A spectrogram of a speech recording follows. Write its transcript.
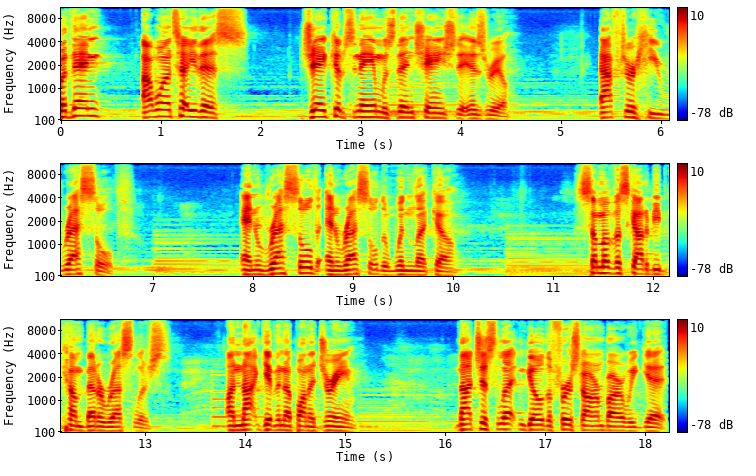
But then I want to tell you this Jacob's name was then changed to Israel after he wrestled and wrestled and wrestled and wouldn't let go. Some of us got to become better wrestlers on not giving up on a dream, not just letting go the first armbar we get.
